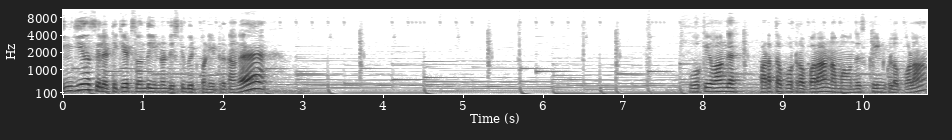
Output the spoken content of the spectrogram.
இங்கேயும் சில டிக்கெட்ஸ் வந்து இன்னும் டிஸ்ட்ரிபியூட் பண்ணிகிட்ருக்காங்க ஓகே வாங்க. படத்தை போட்டுற போகிறான் நம்ம வந்து ஸ்க்ரீன்குள்ளே போகலாம்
